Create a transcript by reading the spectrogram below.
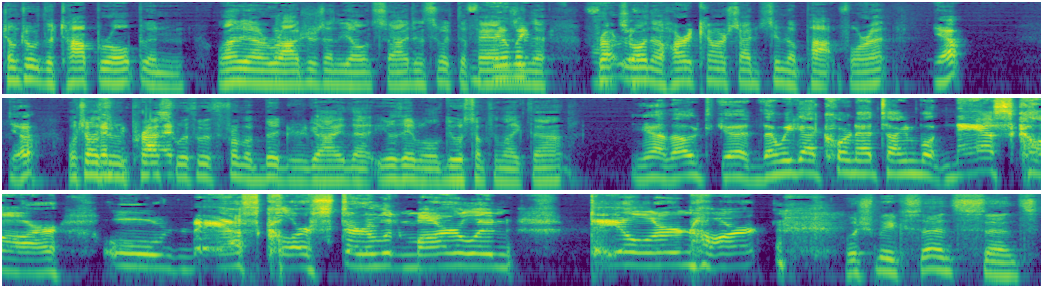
jumped over the top rope and landed on Rogers on the outside, and so like the fans Really? in the front row and the hard camera side seemed to pop for it, yep, yep. which I was impressed with with from a bigger guy that he was able to do something like that. Yeah, that looked good. Then we got Cornette talking about NASCAR. Oh, NASCAR, Sterling Marlin, Dale Earnhardt. Which makes sense since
